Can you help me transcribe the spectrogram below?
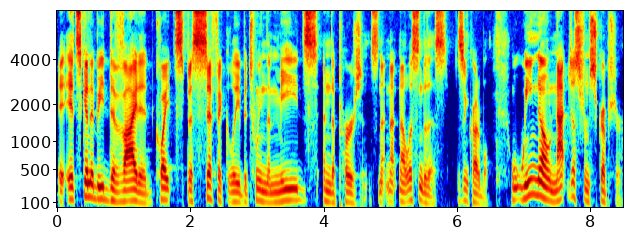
it's going to be divided quite specifically between the Medes and the Persians. Now, now, now, listen to this. This is incredible. We know not just from Scripture,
